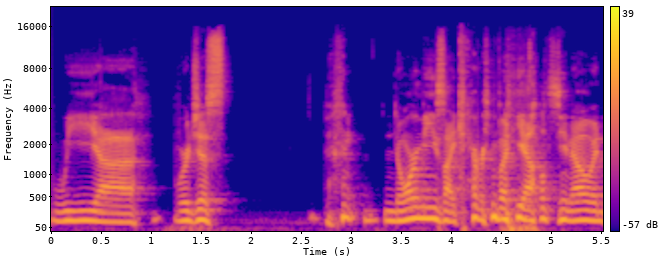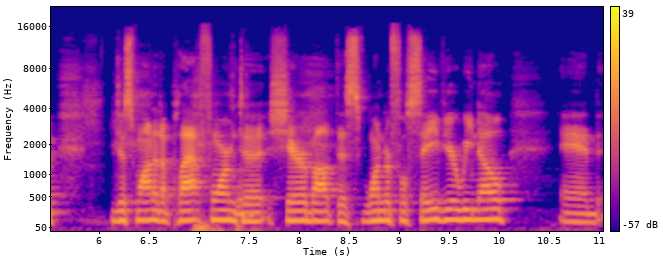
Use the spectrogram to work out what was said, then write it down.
we uh, we're just normies like everybody else, you know, and just wanted a platform to share about this wonderful Savior we know, and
